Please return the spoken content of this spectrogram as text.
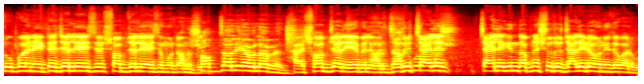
টু পয়েন্ট এইটের জালি আইছে সব জালি আইছে মোটামুটি। সব জালি অ্যাভেলেবেল হ্যাঁ সব জালি অ্যাভেলেবল যদি চাইলে চাইলে কিন্তু আপনি শুধু জালিটাও নিতে পারব।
